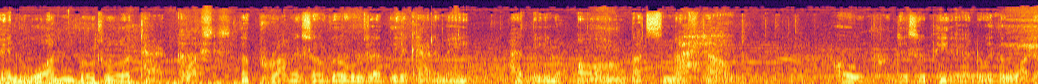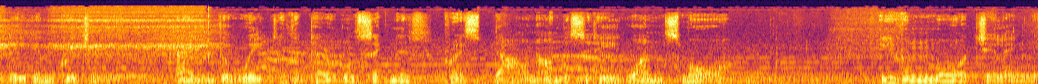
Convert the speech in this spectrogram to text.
In one brutal attack, oh, I'll watch this. the promise of those at the academy had been all but snuffed out. Hope disappeared with the Waterdhavian creatures, and the weight of the terrible sickness pressed down on the city once more. Even more chilling,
